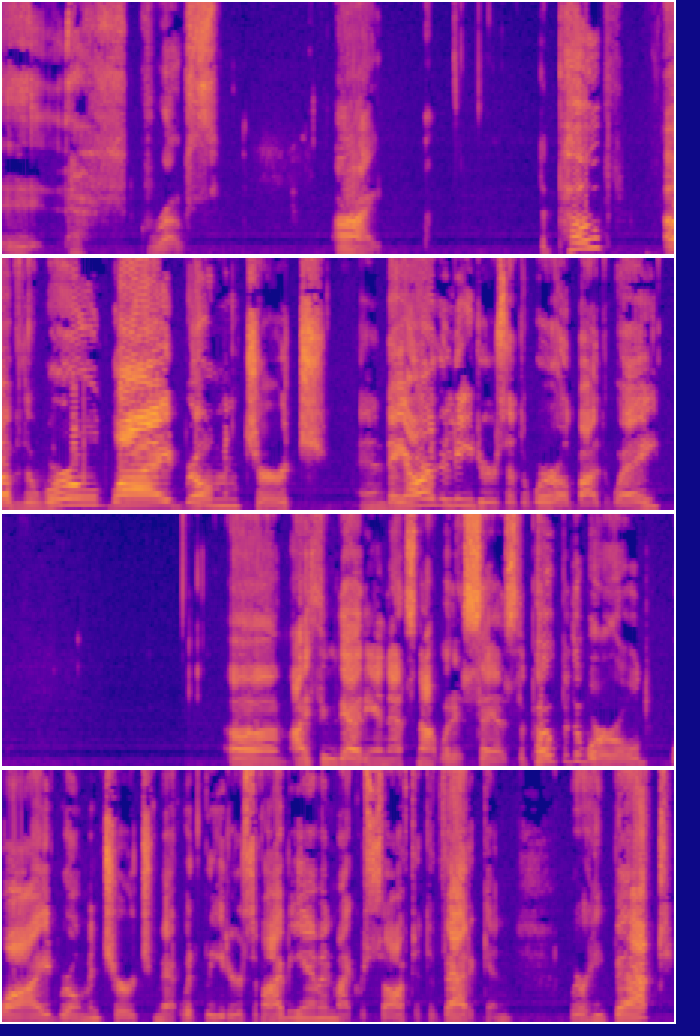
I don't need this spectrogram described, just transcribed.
Uh, gross. All right. The Pope of the worldwide Roman Church, and they are the leaders of the world, by the way. Uh, I threw that in. That's not what it says. The Pope of the worldwide Roman Church met with leaders of IBM and Microsoft at the Vatican, where he backed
